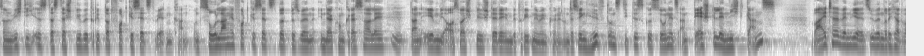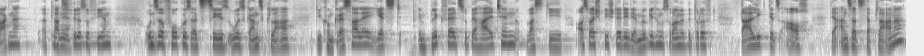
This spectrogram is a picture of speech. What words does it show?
sondern wichtig ist, dass der Spielbetrieb dort fortgesetzt werden kann. Und so lange fortgesetzt wird, bis wir in der Kongresshalle mhm. dann eben die Ausweichspielstätte in Betrieb nehmen können. Und deswegen hilft uns die Diskussion jetzt an der Stelle nicht ganz weiter, wenn wir jetzt über den Richard Wagner äh, Platz ja. philosophieren. Unser Fokus als CSU ist ganz klar, die Kongresshalle jetzt im Blickfeld zu behalten, was die Ausweichspielstätte, die Ermöglichungsräume betrifft. Da liegt jetzt auch der Ansatz der Planer.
